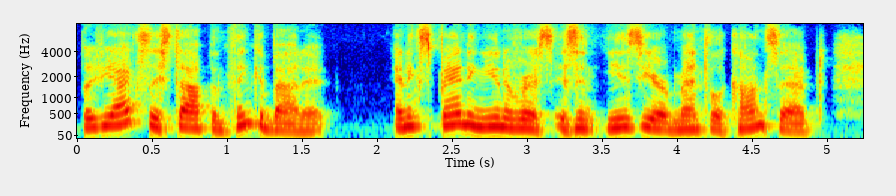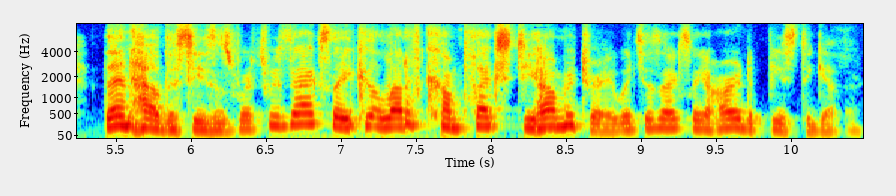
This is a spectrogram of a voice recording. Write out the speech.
But if you actually stop and think about it, an expanding universe is an easier mental concept than how the seasons work, which is actually a lot of complex geometry, which is actually hard to piece together.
